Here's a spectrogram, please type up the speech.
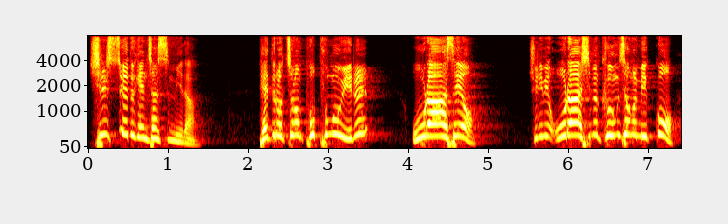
실수해도 괜찮습니다. 베드로처럼 폭풍우 위를 오라 하세요. 주님이 오라 하시면 그 음성을 믿고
